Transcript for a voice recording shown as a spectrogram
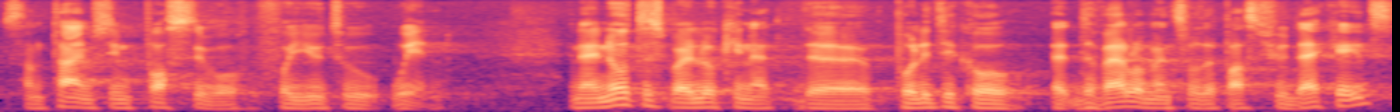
sometimes impossible, for you to win. And I noticed by looking at the political uh, developments of the past few decades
